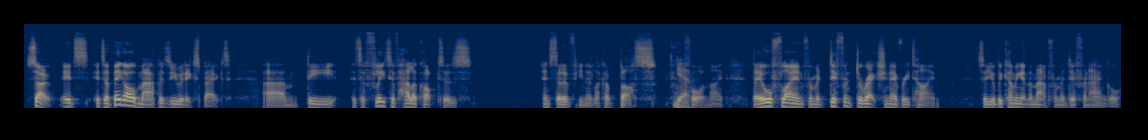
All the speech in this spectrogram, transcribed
So it's it's a big old map as you would expect. Um, the it's a fleet of helicopters instead of you know like a bus from Yeah. Fortnite. They all fly in from a different direction every time, so you'll be coming at the map from a different angle.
